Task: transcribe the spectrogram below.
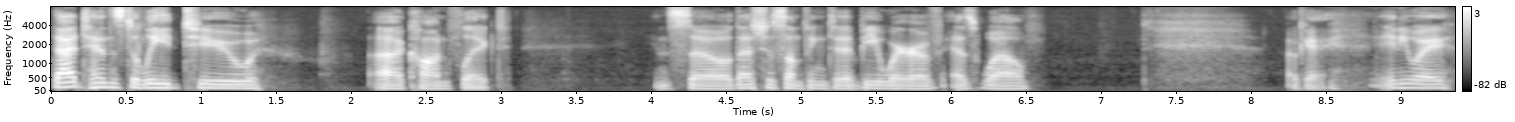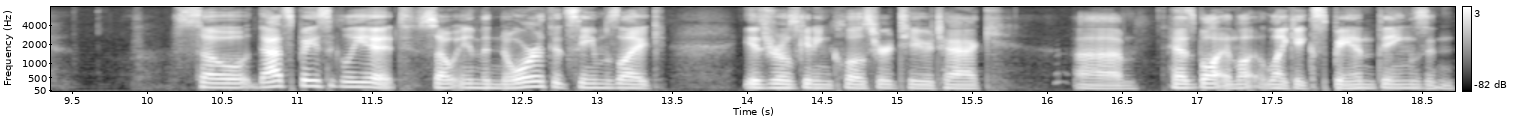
that tends to lead to uh, conflict, and so that's just something to be aware of as well. Okay. Anyway, so that's basically it. So in the north, it seems like Israel's getting closer to attack um, Hezbollah and like expand things and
